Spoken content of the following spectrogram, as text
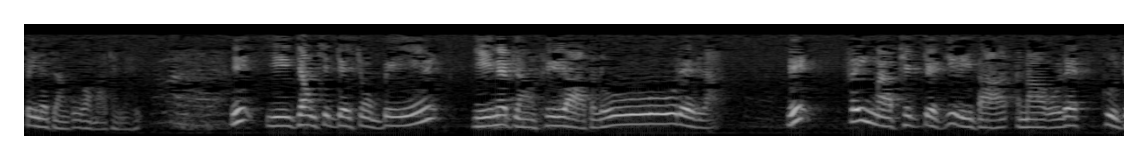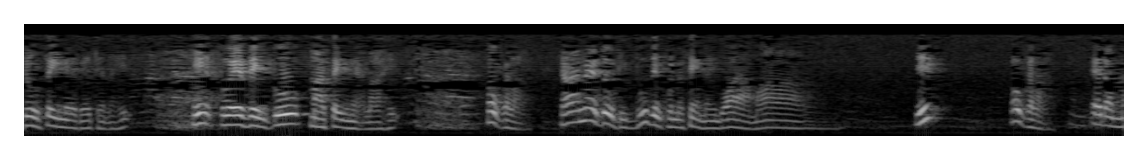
စိတ်နဲ့ပြန်ကိုယ်ကမှတယ်မယ်ဟင်ရေကြောင့်ဖြစ်တဲ့ရှင်ပင် ရေနဲ့ပြန်ဖေးရဘလို့တဲ့ဗျဟင်စိတ်မှဖြစ်တဲ့ကိလေသာအနာကိုလည်းခုတို့စိတ်နဲ့ပဲတယ်ဟင်ဟင်သွဲစိတ်ကိုမှစိတ်နဲ့လားဟိဟုတ်ကလားဒါနဲ့တို့ဒီဘုဇင်90နိုင်သွားရမှာဟင်ဟုတ်ကလားအဲ့တော့မ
